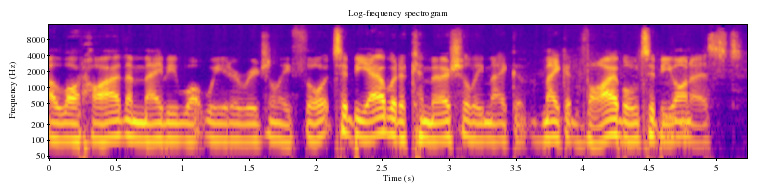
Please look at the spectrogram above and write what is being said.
a lot higher than maybe what we had originally thought to be able to commercially make it make it viable. To be honest,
